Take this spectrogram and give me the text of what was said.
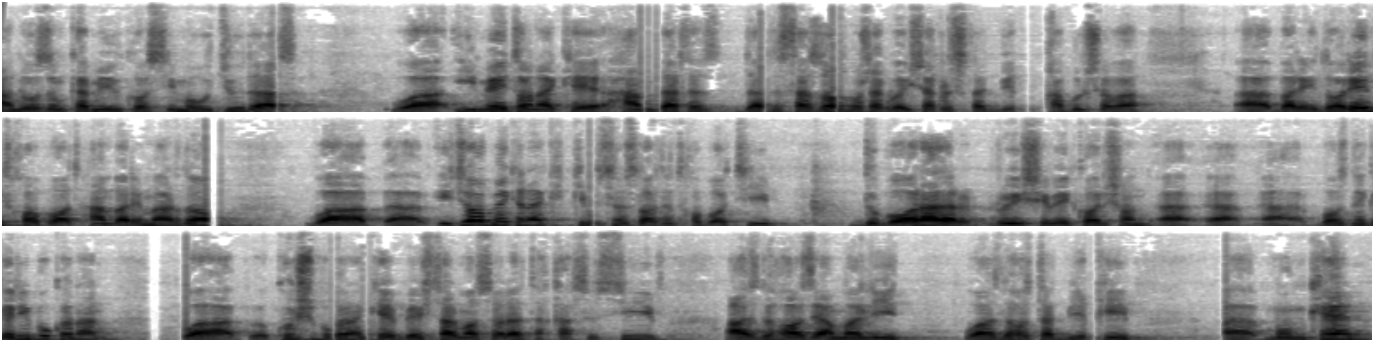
هنوزم کمی و کاسی موجود است و ای میتونه که هم در در باشد باشه و این شکلش تطبیق قبول شوه برای اداره انتخابات هم برای مردم و ایجاب میکنه که کمیسیون اصلاحات انتخاباتی دوباره در روی شیوه کارشان بازنگری بکنن و کوشش بکنن که بیشتر مسائل تخصصی از لحاظ عملی و از لحاظ تطبیقی ممکن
